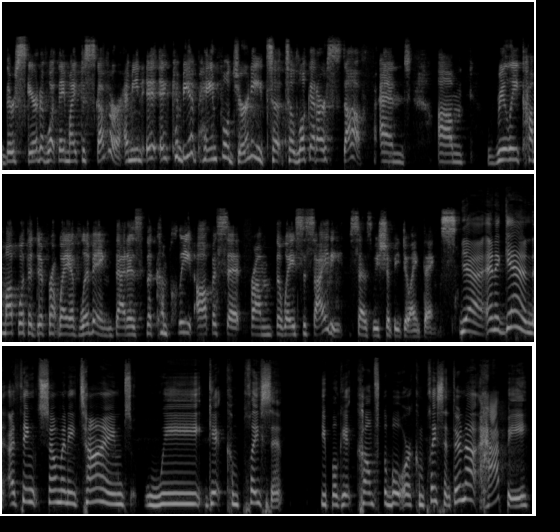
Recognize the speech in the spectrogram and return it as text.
They're scared of what they might discover i mean it, it, can be a painful journey to, to look at our stuff and um, really come up with a different way of living that is the complete opposite from the way society says we should be doing things. Yeah. And again, I think so many times we get complacent. People get comfortable or complacent. They're not happy.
